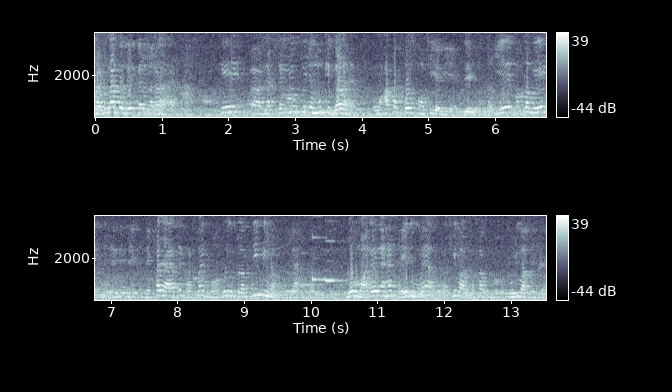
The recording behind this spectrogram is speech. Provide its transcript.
घटना को देख कर लग रहा है कि नक्सलियों के जो मुख्य गढ़ है वहाँ तक फोर्स पहुँची है ये। जी। ये मतलब ये देखा जाए कि घटना एक बहुत बड़ी उपलब्धि भी है। लोग मारे गए हैं शहीद हुए हैं अच्छी बात मतलब बुरी बात नहीं है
